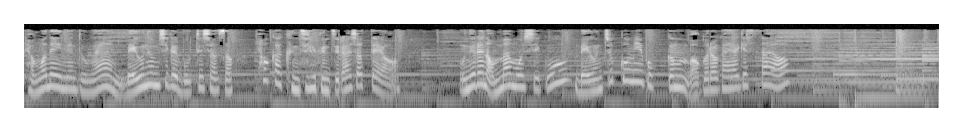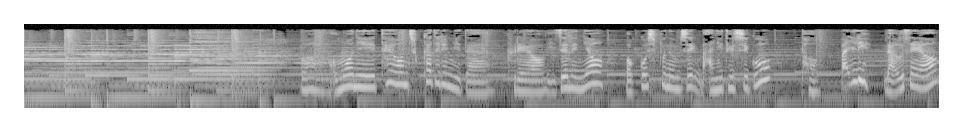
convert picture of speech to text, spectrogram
병원에 있는 동안 매운 음식을 못 드셔서 혀가 근질근질 하셨대요. 오늘은 엄마 모시고 매운 쭈꾸미 볶음 먹으러 가야겠어요. 와, 어머니 퇴원 축하드립니다. 그래요. 이제는요, 먹고 싶은 음식 많이 드시고 더 빨리 나으세요.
